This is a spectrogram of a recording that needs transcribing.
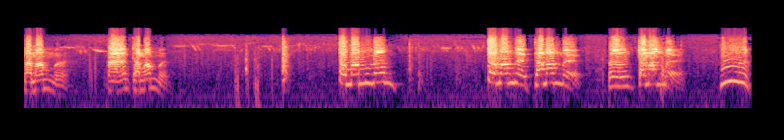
Tamam mı? Ha tamam mı? Tamam ulan? Tamam mı? Tamam mı? Hı, tamam mı? Hı.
